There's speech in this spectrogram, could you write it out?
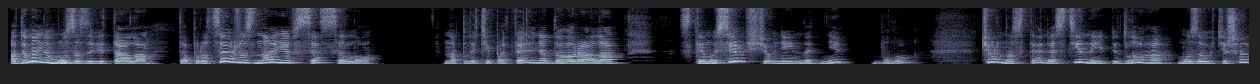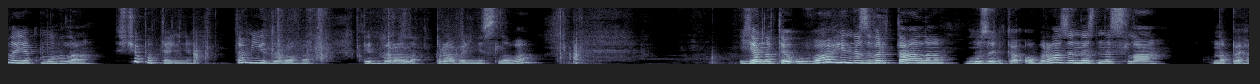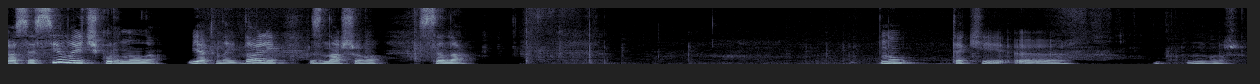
А до мене муза завітала, та про це вже знає все село. На плиті пательня догорала з тим усім, що в ній на дні було. Чорна стеля, стіни і підлога муза утішала, як могла. Що пательня? Там її дорога підбирала правильні слова. Я на те уваги не звертала, музонька образи не знесла, на Пегасе сіла і чкурнула, як найдалі з нашого села. Ну, такі. Е, може.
